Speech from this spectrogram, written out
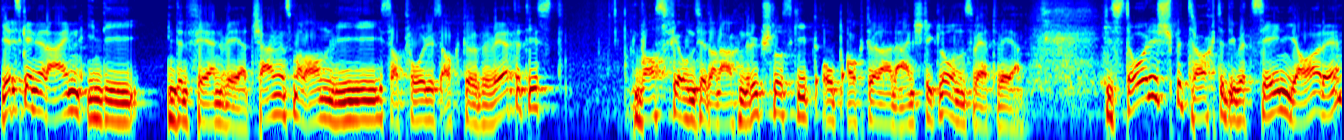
Jetzt gehen wir rein in, die, in den fairen Wert. Schauen wir uns mal an, wie Sartorius aktuell bewertet ist was für uns ja dann auch einen Rückschluss gibt, ob aktuell ein Einstieg lohnenswert wäre. Historisch betrachtet über zehn Jahre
